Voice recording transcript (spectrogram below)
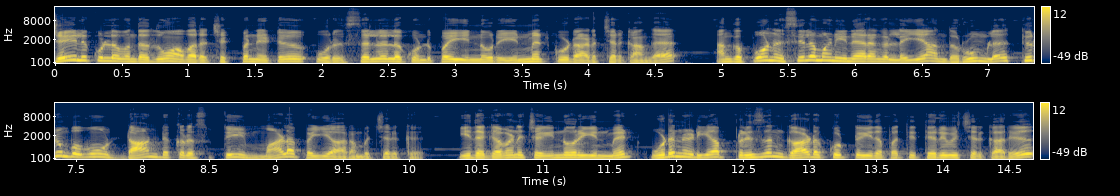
ஜெயிலுக்குள்ள வந்ததும் அவரை செக் பண்ணிட்டு ஒரு செல்லுல கொண்டு போய் இன்னொரு இன்மேட் கூட அடைச்சிருக்காங்க. அங்க போன சில மணி நேரங்கள்லயே அந்த ரூம்ல திரும்பவும் டான் டெக்கரை சுத்தி மழை பெய்ய ஆரம்பிச்சிருக்கு. இதை கவனிச்ச இன்னொரு இன்மேட் உடனடியா பிரிசன் கார்டை கூப்பிட்டு இதை பத்தி தெரிவிச்சிருக்காரு.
